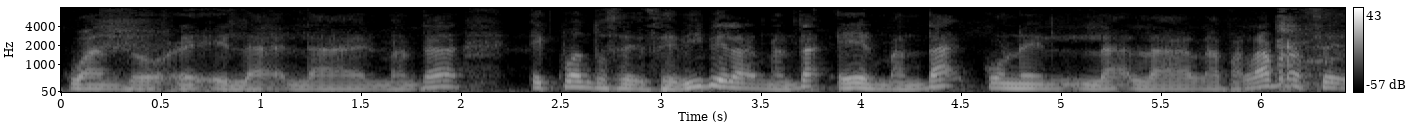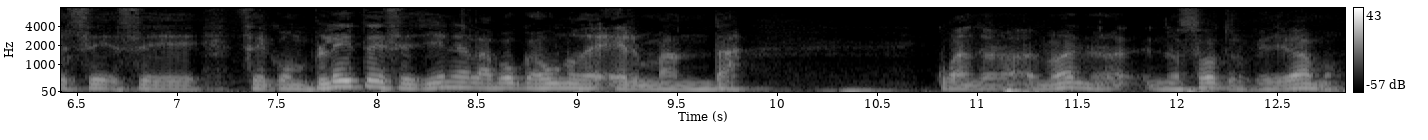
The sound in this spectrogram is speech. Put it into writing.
cuando eh, la, la hermandad es cuando se, se vive la hermandad, hermandad con el, la, la, la, palabra se, se, se, se, completa y se llena la boca uno de hermandad. Cuando nosotros que llevamos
